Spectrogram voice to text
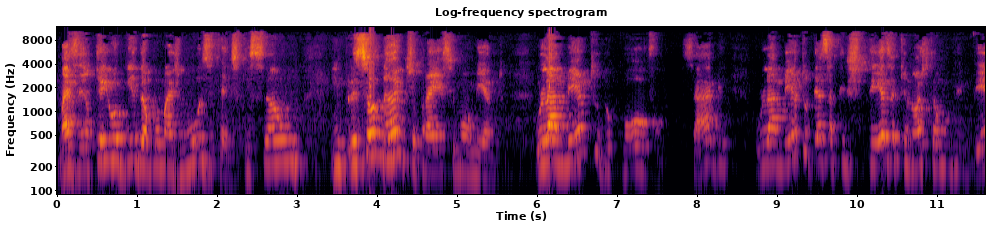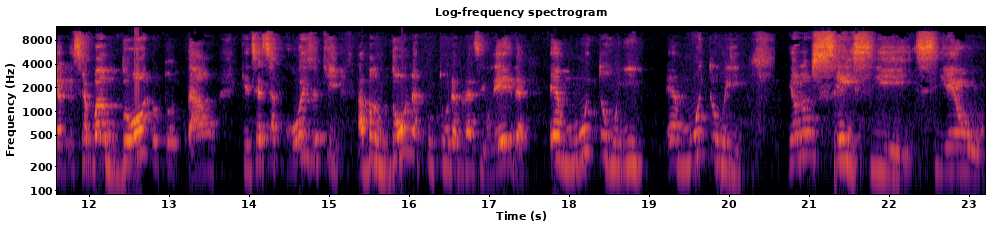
mas eu tenho ouvido algumas músicas que são impressionantes para esse momento. O lamento do povo, sabe? O lamento dessa tristeza que nós estamos vivendo, esse abandono total, Quer dizer, essa coisa que abandona a cultura brasileira é muito ruim, é muito ruim. Eu não sei se, se eu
